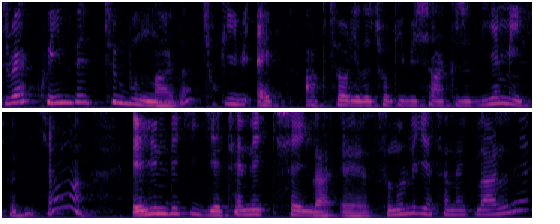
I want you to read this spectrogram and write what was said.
drag queen ve tüm bunlardan çok iyi bir act, aktör ya da çok iyi bir şarkıcı diyemeyiz tabii ki ama elindeki yetenek şeyle e, sınırlı yeteneklerle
